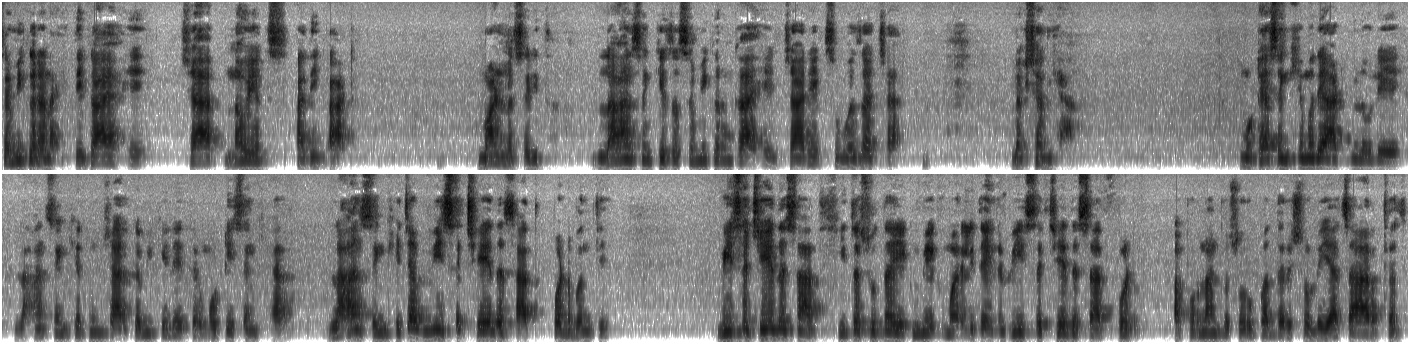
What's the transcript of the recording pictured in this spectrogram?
समीकरण आहे. ते काय आहे? चार नऊ एक्स अधिक आठ. मांडलं सर इथं. लहान संख्येचं समीकरण काय आहे? चार एक्स वजा चार. लक्षात घ्या. मोठ्या संख्येमध्ये आठ मिळवले लहान संख्येतून चार कमी केले तर मोठी संख्या लहान संख्येच्या वीस छेद सात पट बनते. वीस छेद सात इथं सुद्धा एक मेक मारली त्याने. वीस छेद सात पट अपूर्णांक स्वरूपात दर्शवलं. याचा अर्थच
